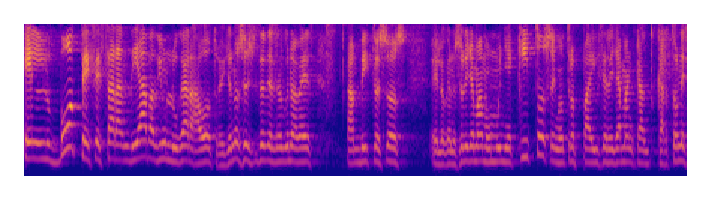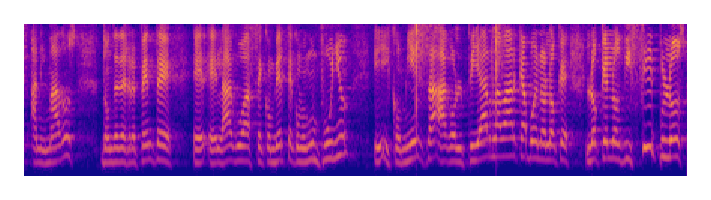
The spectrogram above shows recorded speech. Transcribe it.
el bote se zarandeaba de un lugar a otro. Yo no sé si ustedes alguna vez han visto esos, eh, lo que nosotros llamamos muñequitos, en otros países le llaman cartones animados, donde de repente eh, el, agua se convierte como en un puño y, y, comienza a golpear la barca. Bueno, lo que, lo que los discípulos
